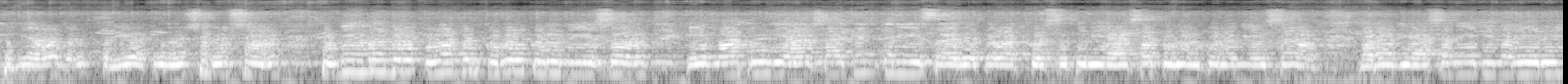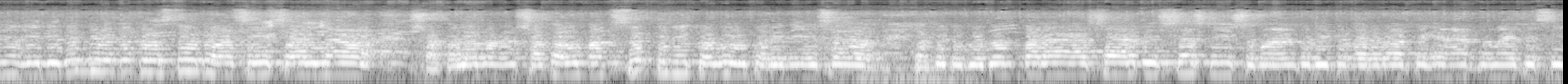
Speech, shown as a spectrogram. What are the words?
তুমি আমাদের পুরুষ ঋষি তুমি আমাদের দোয়াদের কবুল করে নিয়েছো। এই মাহফিল যে আশা আকাঙ্ক্ষা নিয়ে সাহেবের দাওয়াত করছ। তুমি আশা কবুল করে নিয়েছো। যারা যে আশা নিয়ে বিমারি বিভিন্ন রোগগ্রস্ত আছে আল্লাহ সকলে সকল মাকসুদ তুমি কবুল করে নিয়েছো। এতটুকু দুঃখ করা আশার বিশ্বাস নিয়ে সমান করিতে দরবার থেকে হাত নামাইতেছি।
